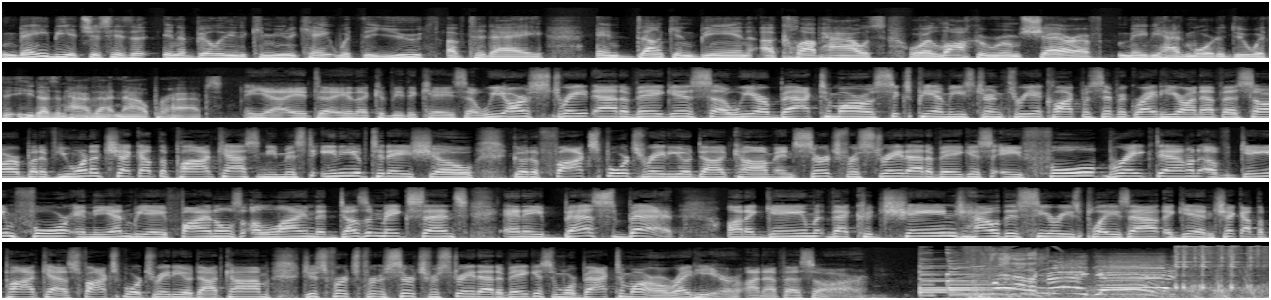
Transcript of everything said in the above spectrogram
Maybe it's just his inability to communicate with the youth of today, and Duncan being a clubhouse or a locker room sheriff maybe had more to do with it. He doesn't have that now, perhaps. Yeah, it uh, that could be the case. Uh, we are straight out of Vegas. Uh, we are back tomorrow, 6 p.m. Eastern, 3 o'clock Pacific, right here on FSR. But if you want to check out the podcast and you missed any of today's show, go to foxsportsradio.com and search for Straight Out of Vegas, a full breakdown of Game 4 in the NBA finals, a line that doesn't make sense, and a best bet on a game that could change how this series plays out. Again, check out the podcast, foxsportsradio.com. Just search for, search for Straight Out of Vegas, and we're back tomorrow right here on FSR. Straight out of Vegas!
